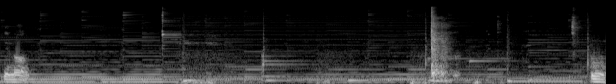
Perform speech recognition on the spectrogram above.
พี่น้องอืม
